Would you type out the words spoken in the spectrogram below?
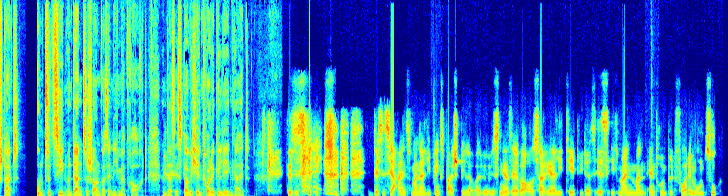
statt umzuziehen und dann zu schauen, was er nicht mehr braucht. Und das ist, glaube ich, eine tolle Gelegenheit. Das ist, das ist ja eins meiner Lieblingsbeispiele, weil wir wissen ja selber aus der Realität, wie das ist. Ich meine, man entrümpelt vor dem Umzug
